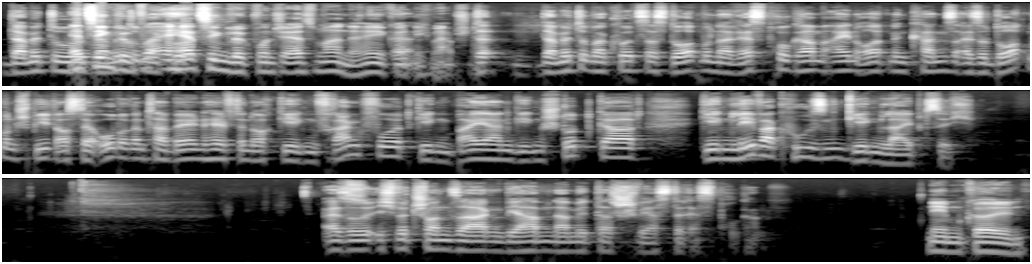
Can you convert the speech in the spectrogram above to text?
damit du. Herzlichen, damit Glückwunsch, herzlichen Glückwunsch erstmal, ne? Ihr könnt ja, nicht mehr abstimmen. Da, damit du mal kurz das Dortmunder Restprogramm einordnen kannst. Also Dortmund spielt aus der oberen Tabellenhälfte noch gegen Frankfurt, gegen Bayern, gegen Stuttgart, gegen Leverkusen, gegen Leipzig. Also ich würde schon sagen, wir haben damit das schwerste Restprogramm. Neben Köln.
